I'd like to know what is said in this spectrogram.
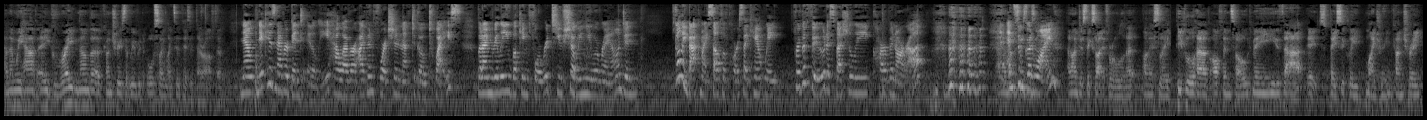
And then we have a great number of countries that we would also like to visit thereafter. Now, Nick has never been to Italy. However, I've been fortunate enough to go twice. But I'm really looking forward to showing you around and going back myself, of course. I can't wait for the food, especially carbonara and, and some good wine. And I'm just excited for all of it, honestly. People have often told me that it's basically my dream country,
